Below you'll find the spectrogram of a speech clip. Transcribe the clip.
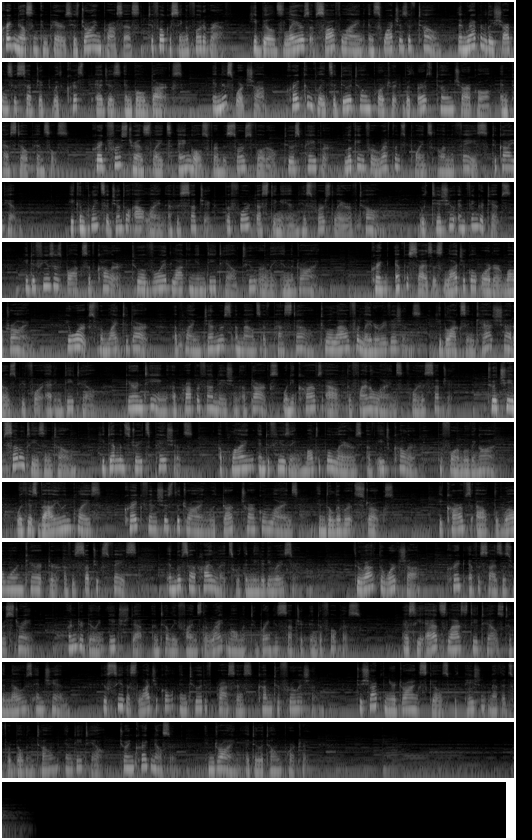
Craig Nelson compares his drawing process to focusing a photograph. He builds layers of soft line and swatches of tone, then rapidly sharpens his subject with crisp edges and bold darks. In this workshop, Craig completes a duotone portrait with earth tone charcoal and pastel pencils. Craig first translates angles from his source photo to his paper, looking for reference points on the face to guide him. He completes a gentle outline of his subject before dusting in his first layer of tone. With tissue and fingertips, he diffuses blocks of color to avoid locking in detail too early in the drawing. Craig emphasizes logical order while drawing. He works from light to dark, applying generous amounts of pastel to allow for later revisions. He blocks in cast shadows before adding detail, guaranteeing a proper foundation of darks when he carves out the final lines for his subject. To achieve subtleties in tone, he demonstrates patience, applying and diffusing multiple layers of each color before moving on. With his value in place, Craig finishes the drawing with dark charcoal lines and deliberate strokes. He carves out the well-worn character of his subject's face and lifts out highlights with the kneaded eraser. Throughout the workshop, Craig emphasizes restraint, underdoing each step until he finds the right moment to bring his subject into focus. As he adds last details to the nose and chin, you'll see this logical, intuitive process come to fruition. To sharpen your drawing skills with patient methods for building tone and detail, join Craig Nelson in drawing a duotone portrait.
